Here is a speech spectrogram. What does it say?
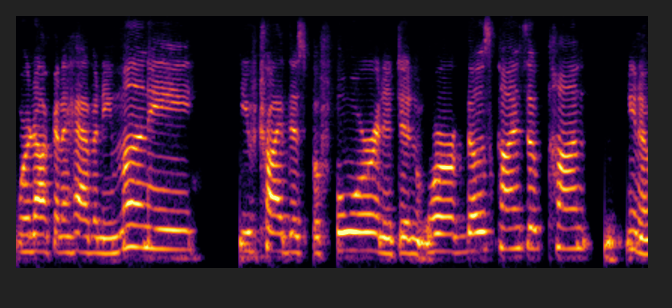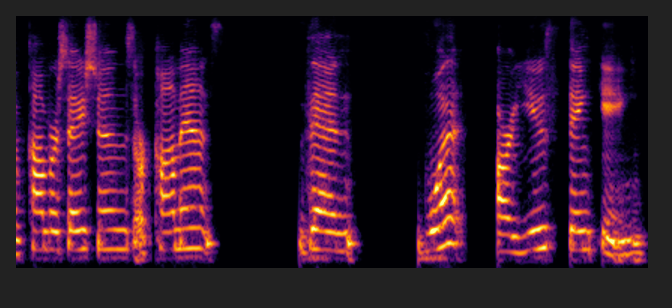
We're not going to have any money. You've tried this before and it didn't work those kinds of con you know conversations or comments then what are you thinking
